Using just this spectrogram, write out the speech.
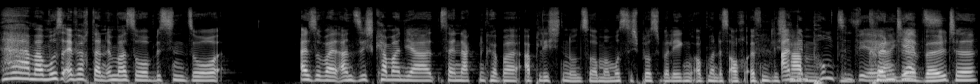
Ja, man muss einfach dann immer so ein bisschen so, also weil an sich kann man ja seinen nackten Körper ablichten und so. Man muss sich bloß überlegen, ob man das auch öffentlich An dem haben Punkt sind wir ja könnte, jetzt. wollte.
